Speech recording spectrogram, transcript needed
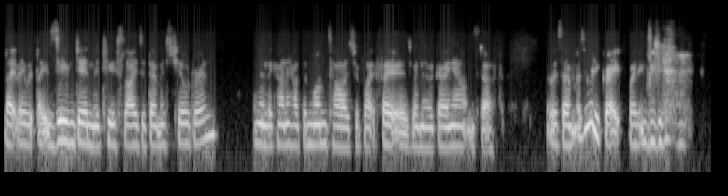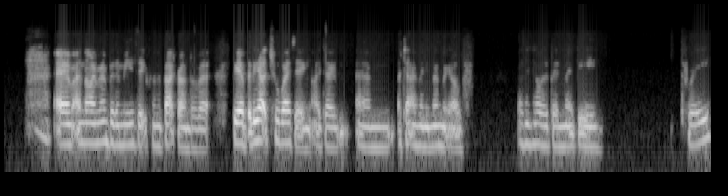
like they would like zoomed in the two slides of them as children, and then they kind of had the montage of like photos when they were going out and stuff. It was um it was a really great wedding video. um, and I remember the music from the background of it. But yeah, but the actual wedding, I don't, um, I don't have any memory of. I think I would have been maybe three.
